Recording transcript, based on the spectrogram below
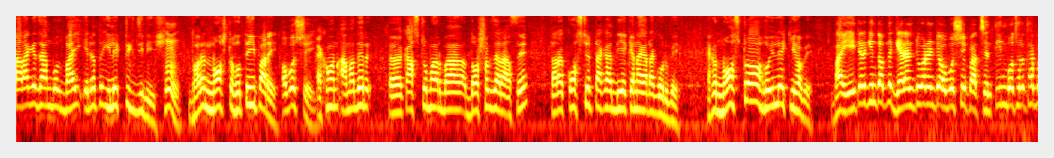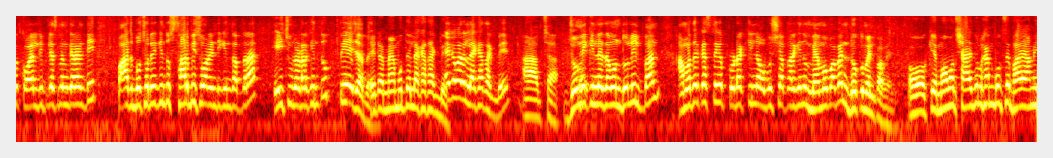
তার আগে জানব ভাই এটা তো ইলেকট্রিক জিনিস। ধরেন নষ্ট হতেই পারে। অবশ্যই। এখন আমাদের কাস্টমার বা দর্শক যারা আছে তারা কষ্টের টাকা দিয়ে কেনাকাটা করবে। এখন নষ্ট হইলে কি হবে? ভাই এটার কিন্তু আপনি গ্যারান্টি ওয়ারেন্টি অবশ্যই পাচ্ছেন। তিন বছরে থাকবে কয়েল রিপ্লেসমেন্ট গ্যারান্টি পাঁচ বছরের কিন্তু সার্ভিস ওয়ারেন্টি কিন্তু আপনারা এই চুলাটার কিন্তু পেয়ে যাবে এটা মেমোতে লেখা থাকবে? একেবারে লেখা থাকবে। আচ্ছা। জমি কিনলে যেমন দলিল পান আমাদের কাছ থেকে প্রোডাক্ট কিনলে অবশ্যই আপনারা কিন্তু মেমো পাবেন ডকুমেন্ট পাবেন। ওকে মোহাম্মদ শাহিদুল খান বলছে ভাই আমি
